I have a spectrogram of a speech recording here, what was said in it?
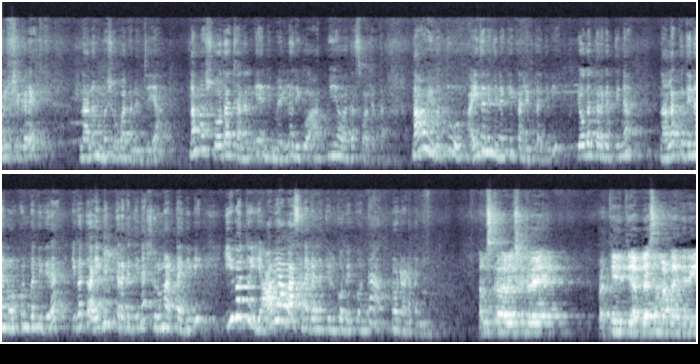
ವೀಕ್ಷಕರೇ. ನಾನು ನಿಮ್ಮ ಶೋಭಾ ಧನಂಜಯ. ನಮ್ಮ ಶೋಧ ಚಾನಲ್ಗೆ ನಿಮ್ಮೆಲ್ಲರಿಗೂ ಆತ್ಮೀಯವಾದ ಸ್ವಾಗತ. ನಾವು ಇವತ್ತು ಐದನೇ ದಿನಕ್ಕೆ ಕಾಲಿಡ್ತಾ ಇದ್ದೀವಿ. ಯೋಗ ತರಗತಿನ ನಾಲ್ಕು ದಿನ ನೋಡ್ಕೊಂಡು ಬಂದಿದ್ದೀರಾ? ಇವತ್ತು ಐದನೇ ತರಗತಿನ ಶುರು ಮಾಡ್ತಾ ಇದ್ದೀವಿ. ಇವತ್ತು ಯಾವ್ಯಾವ ಆಸನಗಳನ್ನ ತಿಳ್ಕೊಬೇಕು ಅಂತ ನೋಡೋಣ ಬನ್ನಿ. ನಮಸ್ಕಾರ ವೀಕ್ಷಕರೇ. ಪ್ರತಿನಿತ್ಯ ಅಭ್ಯಾಸ ಮಾಡ್ತಾ ಇದ್ದೀರಿ.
